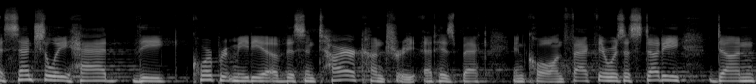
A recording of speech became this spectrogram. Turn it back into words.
essentially had the corporate media of this entire country at his beck and call. In fact, there was a study done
